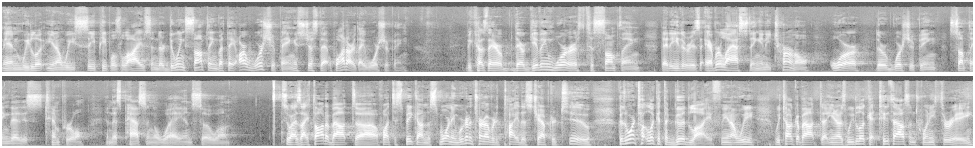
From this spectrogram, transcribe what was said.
and we look you know we see people's lives and they're doing something but they are worshiping it's just that what are they worshiping because they're, they're giving worth to something that either is everlasting and eternal or they're worshiping something that is temporal and that's passing away. And so, um, so as I thought about uh, what to speak on this morning, we're going to turn over to Titus chapter 2 because we're going to look at the good life. You know, we, we talk about, uh, you know, as we look at 2023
